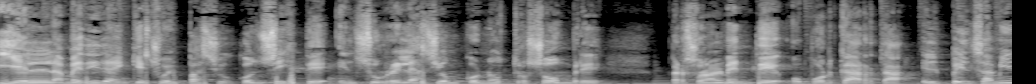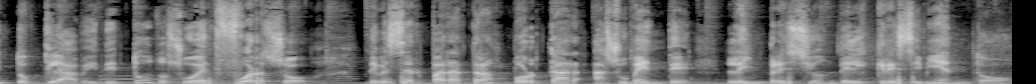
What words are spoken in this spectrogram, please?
Y en la medida en que su espacio consiste en su relación con otros hombres, personalmente o por carta, el pensamiento clave de todo su esfuerzo debe ser para transportar a su mente la impresión del crecimiento.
